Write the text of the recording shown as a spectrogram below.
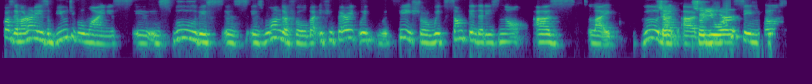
Of course the amarone is a beautiful wine is is smooth is is is wonderful. But if you pair it with with fish or with something that is not as like good so, at, so you were those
